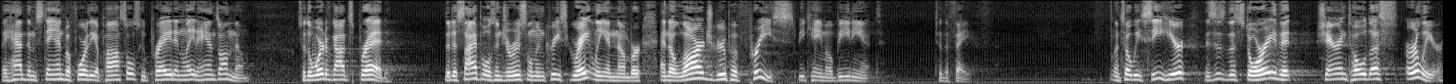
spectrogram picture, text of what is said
They had them stand before the apostles, who prayed and laid hands on them. So the word of God spread. The disciples in Jerusalem increased greatly in number, and a large group of priests became obedient to the faith. And so we see here, this is the story that Sharon told us earlier.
